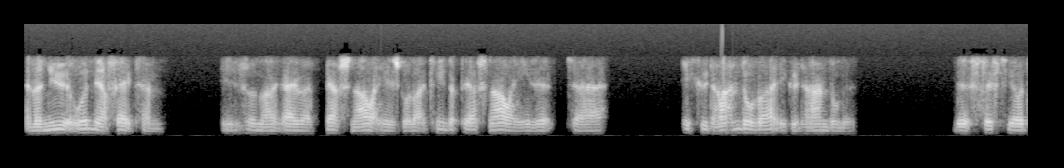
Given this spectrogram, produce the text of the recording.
And I knew it wouldn't affect him he's that guy with personality. He's got that kind of personality that uh, he could handle that. He could handle the the fifty odd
